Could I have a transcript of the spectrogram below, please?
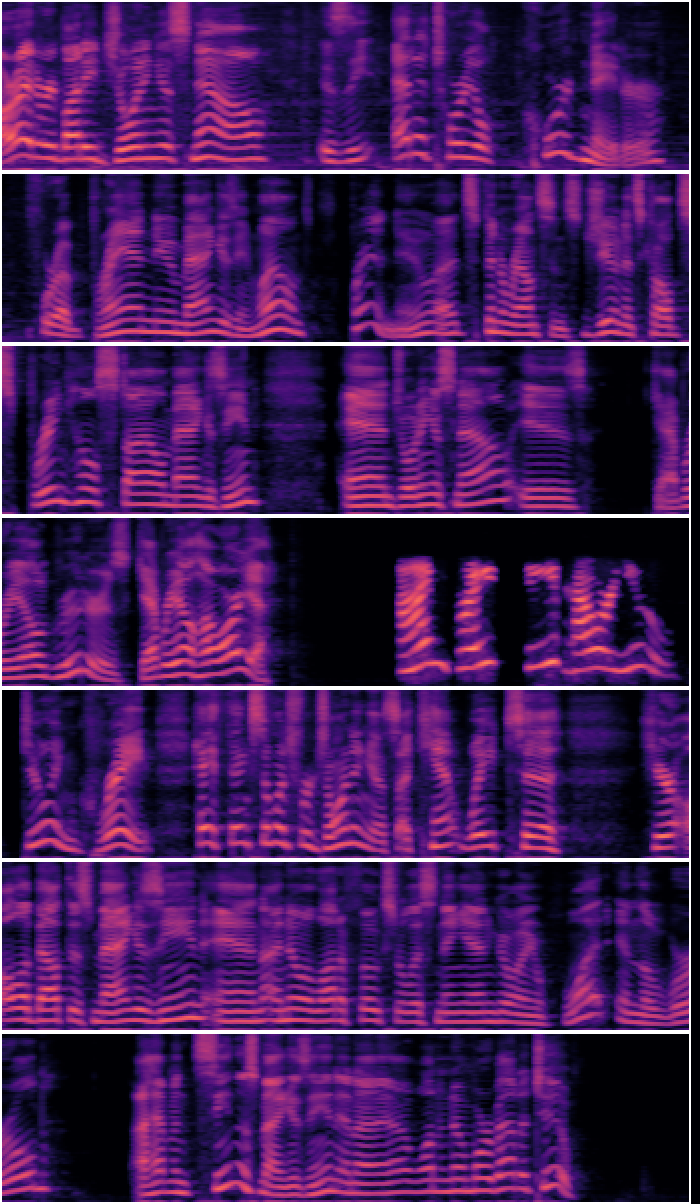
All right, everybody, joining us now is the editorial coordinator for a brand new magazine. Well, it's brand new. Uh, it's been around since June. It's called Spring Hill Style Magazine. And joining us now is Gabrielle Gruters. Gabrielle, how are you? I'm great, Steve. How are you? Doing great. Hey, thanks so much for joining us. I can't wait to hear all about this magazine. And I know a lot of folks are listening in going, What in the world? I haven't seen this magazine and I want to know more about it too.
